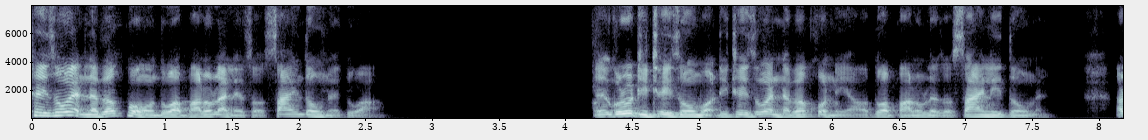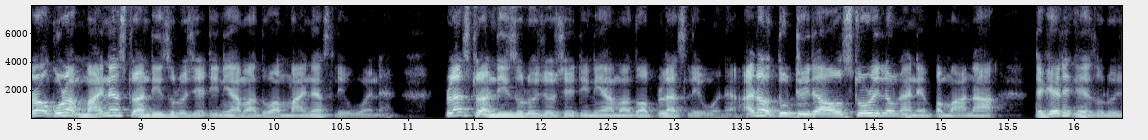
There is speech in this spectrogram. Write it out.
ထိတ်ဆုံးရဲ့ level ခွန်ကို तू ကဘာလုပ်လိုက်လဲဆိုတော့ sign သုံးတယ် तू ကအဲကိုတို့ဒီထိတ်ဆုံးပေါ့ဒီထိတ်ဆုံးရဲ့နံပါတ်9နေရာကို तू ကဘာလုပ်လဲဆိုတော့ sin လေးသုံးတယ်အဲ့တော့ကိုက -20 ဆိုလို့ရှိရင်ဒီနေရာမှာ तू က minus လေးဝင်တယ် +20 ဆိုလို့ရှိရင်ဒီနေရာမှာ तू က plus လေးဝင်တယ်အဲ့တော့ तू data ကို storage လုပ်နိုင်တဲ့ပမာဏတကယ်တကယ်ဆိုလို့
